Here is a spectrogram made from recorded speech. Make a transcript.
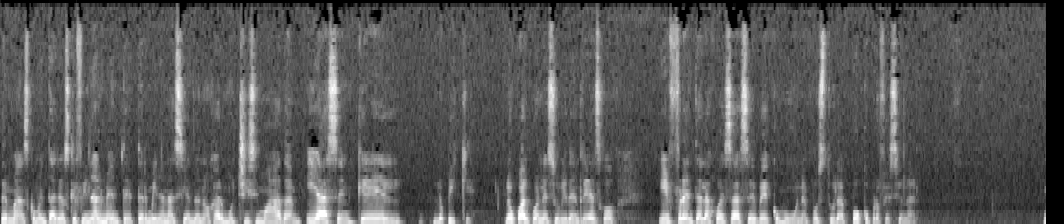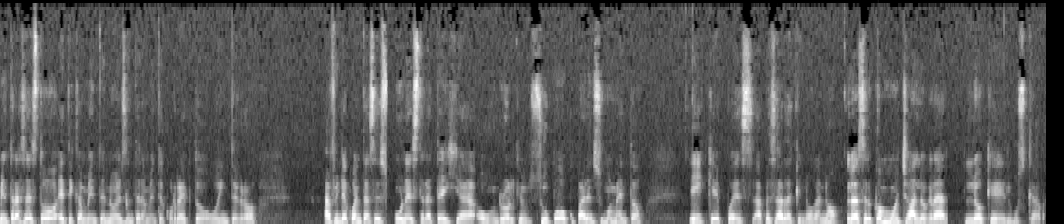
demás comentarios que finalmente terminan haciendo enojar muchísimo a Adam y hacen que él lo pique, lo cual pone su vida en riesgo y frente a la jueza se ve como una postura poco profesional. Mientras esto éticamente no es enteramente correcto o íntegro, a fin de cuentas es una estrategia o un rol que supo ocupar en su momento y que pues a pesar de que no ganó, lo acercó mucho a lograr lo que él buscaba.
